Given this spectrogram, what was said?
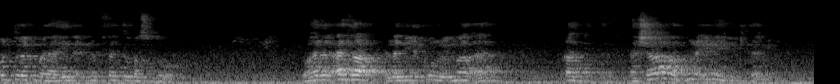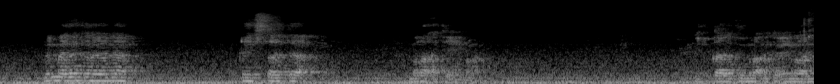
قلت لكم هذه نفثة مصدور وهذا الأثر الذي يكون للمرأة قد أشار ربنا إليه في كتابه. لما ذكر لنا قصة امرأة عمران. إذ قالت امرأة عمران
